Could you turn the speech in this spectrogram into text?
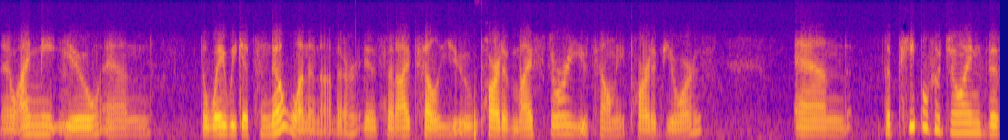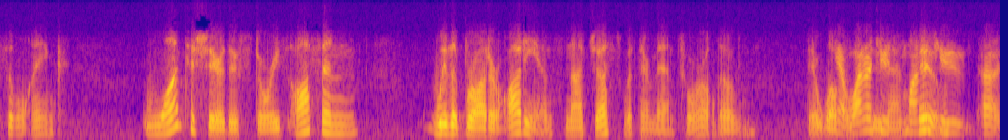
You know, I meet mm-hmm. you, and the way we get to know one another is that I tell you part of my story, you tell me part of yours. And the people who join Visible Ink want to share their stories, often with a broader audience, not just with their mentor, although they're welcome yeah, why don't to do you why too. don't you uh,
